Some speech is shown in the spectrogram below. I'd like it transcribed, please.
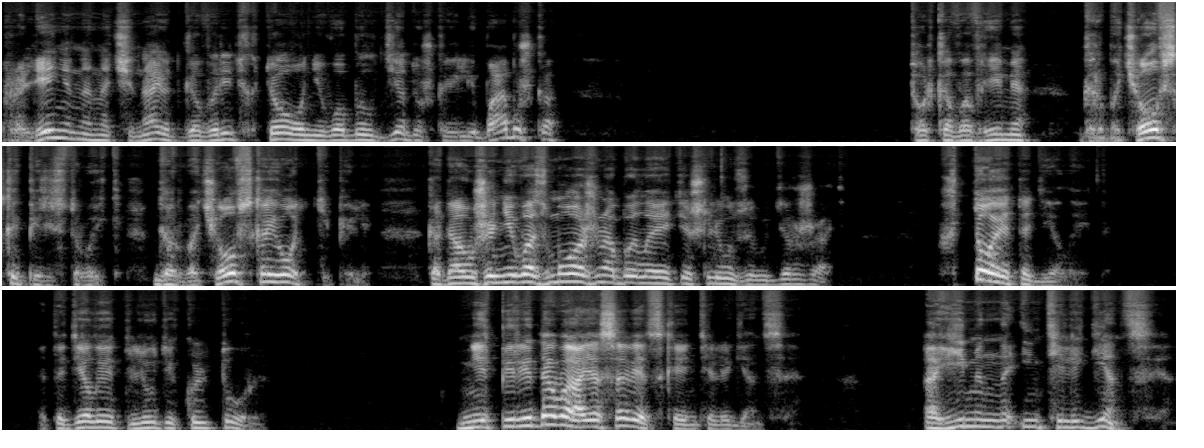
Про Ленина начинают говорить, кто у него был дедушка или бабушка, только во время Горбачевской перестройки, Горбачевской оттепели, когда уже невозможно было эти шлюзы удержать. Кто это делает? Это делают люди культуры. Не передовая советская интеллигенция, а именно интеллигенция.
